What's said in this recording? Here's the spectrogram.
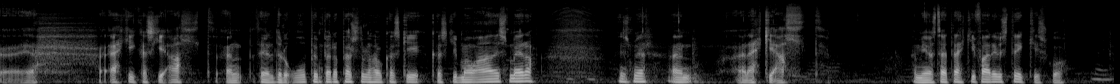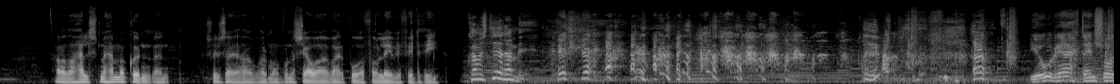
Eh, ekki kannski allt, en þegar þetta eru óbyrnbæra personur þá kannski, kannski má aðeins meira, finnst mér, en, en ekki allt. En mér finnst þetta ekki farið við strikki, sko. Það var það helst með hemma gunn, en og ég sagði þá var maður búin að sjá að það væri búið að fá leifi fyrir því. Hvað finnst þér, Hemmi? Jú, rétt eins og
